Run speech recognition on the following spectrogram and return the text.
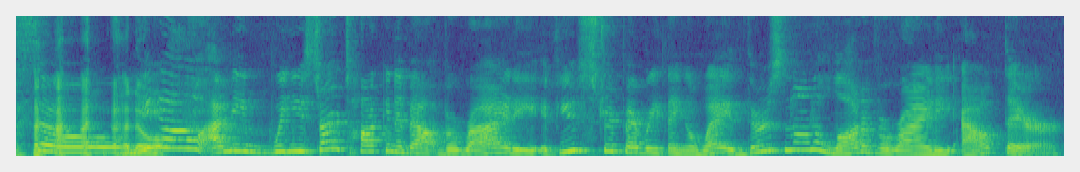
So I know. you know, I mean, when you start talking about variety, if you strip everything away, there's not a lot of variety out there.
